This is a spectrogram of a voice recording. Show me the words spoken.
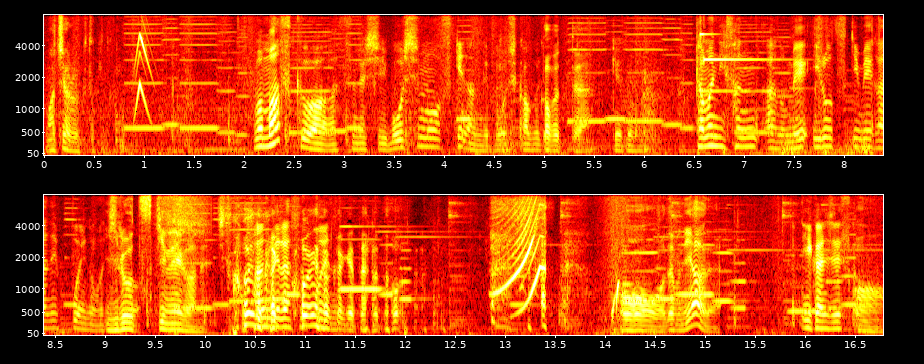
街歩く時のまあマスクはするし帽子も好きなんで帽子かぶるかぶって。けどたまにさんあの目色付き眼鏡っぽいのをちょっと。色付き眼鏡ちょっとこういうのかけたらどう？おおでも似合うね。いい感じですか？うん。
